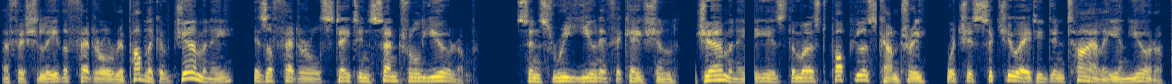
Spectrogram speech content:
officially the Federal Republic of Germany, is a federal state in Central Europe. Since reunification, Germany is the most populous country, which is situated entirely in Europe.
